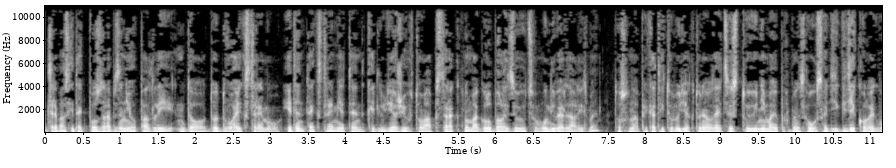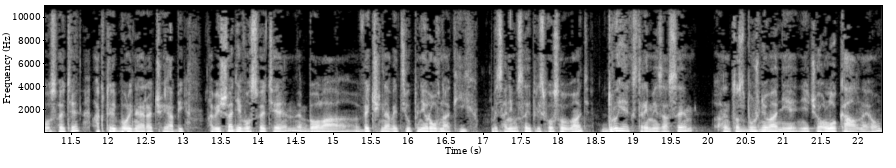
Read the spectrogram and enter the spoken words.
treba si dať pozor, aby sme neopadli do, do dvoch extrémov. Jeden extrém je ten, keď ľudia žijú v tom abstraktnom a globalizujúcom univerzalizme. To sú napríklad títo ľudia, ktorí naozaj cestujú, nemajú problém sa usadiť kdekoľvek vo svete a ktorí boli najradšej, aby, aby všade vo svete bola väčšina vecí úplne rovnakých, aby sa nemuseli prispôsobovať. Druhý extrém je zase len to zbožňovanie niečoho lokálneho,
